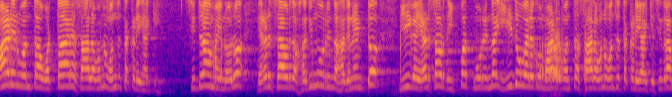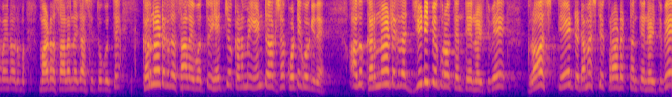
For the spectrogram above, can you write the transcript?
ಮಾಡಿರುವಂಥ ಒಟ್ಟಾರೆ ಸಾಲವನ್ನು ಒಂದು ತಕ್ಕಡಿಗೆ ಹಾಕಿ. ಸಿದ್ದರಾಮಯ್ಯನವರು ಎರಡು ಸಾವಿರದ ಹದಿಮೂರರಿಂದ ಹದಿನೆಂಟು, ಈಗ ಎರಡು ಸಾವಿರದ ಇಪ್ಪತ್ತ್ಮೂರರಿಂದ ಇದುವರೆಗೂ ಮಾಡಿರುವಂಥ ಸಾಲವನ್ನು ಒಂದು ತಕ್ಕಡಿಗೆ ಹಾಕಿ. ಸಿದ್ದರಾಮಯ್ಯನವರು ಮಾಡಿರೋ ಸಾಲನೇ ಜಾಸ್ತಿ ತೂಗುತ್ತೆ. ಕರ್ನಾಟಕದ ಸಾಲ ಇವತ್ತು ಹೆಚ್ಚು ಕಡಿಮೆ ಎಂಟು ಲಕ್ಷ ಕೋಟಿಗೆ ಹೋಗಿದೆ. ಅದು ಕರ್ನಾಟಕದ ಜಿ ಡಿ ಪಿ ಗ್ರೋತ್ ಅಂತ ಏನು ಹೇಳ್ತೀವಿ? ಗ್ರಾಸ್ ಸ್ಟೇಟ್ ಡೊಮೆಸ್ಟಿಕ್ ಪ್ರಾಡಕ್ಟ್ ಅಂತ ಏನು ಹೇಳ್ತೀವಿ?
